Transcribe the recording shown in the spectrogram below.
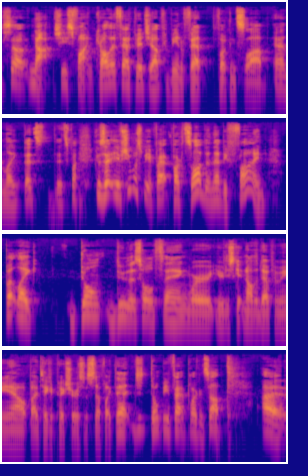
So nah, she's fine. Call that fat bitch out for being a fat fucking slob, and like that's it's fine. Because if she wants to be a fat fucking slob, then that'd be fine. But like, don't do this whole thing where you're just getting all the dopamine out by taking pictures and stuff like that. Just don't be a fat fucking slob. Uh,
